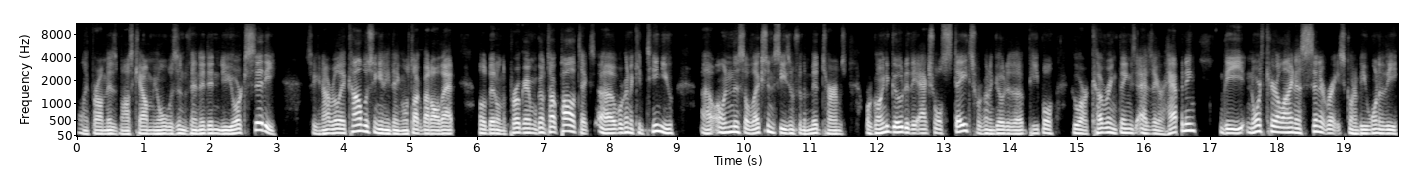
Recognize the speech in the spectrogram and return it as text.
Only problem is Moscow mule was invented in New York City. So you're not really accomplishing anything. We'll talk about all that a little bit on the program. We're going to talk politics. Uh, we're going to continue uh, on this election season for the midterms, we're going to go to the actual states. We're going to go to the people who are covering things as they are happening. The North Carolina Senate race going to be one of the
